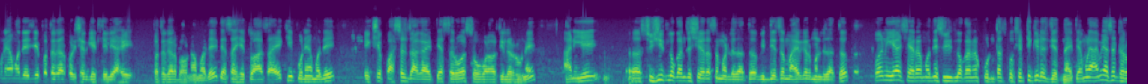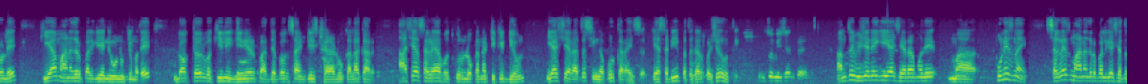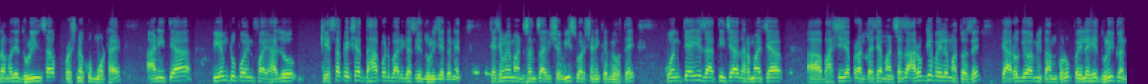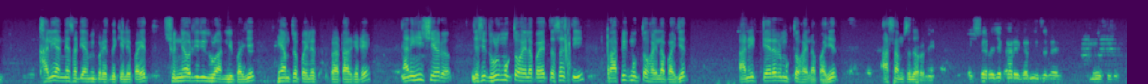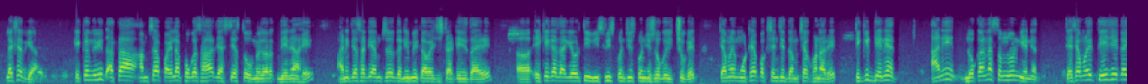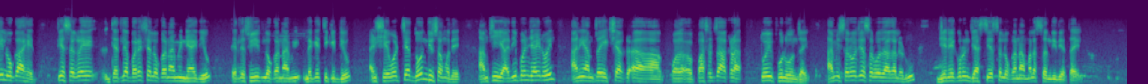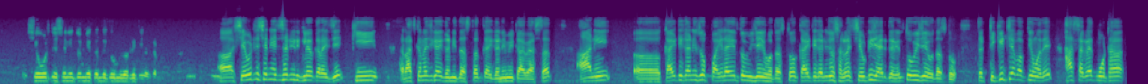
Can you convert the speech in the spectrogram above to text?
पुण्यामध्ये जे पत्रकार परिषद घेतलेली आहे पत्रकार भवनामध्ये त्याचा हेतू हाच आहे की पुण्यामध्ये एकशे पासष्ट जागा आहेत त्या सर्व सोबळावरती लढवणे आणि हे अ, सुशिक्षित लोकांचं शहर असं म्हटलं जातं विद्येचं माहेरघर म्हटलं जातं. पण या शहरामध्ये सुशिक्षित लोकांना कोणताच पक्ष तिकीटच देत नाही. त्यामुळे आम्ही असं ठरवलंय की या महानगरपालिकेच्या निवडणुकीमध्ये डॉक्टर वकील इंजिनियर प्राध्यापक सायंटिस्ट खेळाडू कलाकार अशा सगळ्या होतकरू लोकांना तिकीट देऊन या शहराचं सिंगापूर करायचं. यासाठी पत्रकार परिषद होती. तुमचं विजन काय? आमचं विजन आहे की या शहरामध्ये पुणेच नाही. सगळ्याच महानगरपालिका क्षेत्रामध्ये धुळींचा प्रश्न खूप मोठा आहे. आणि त्या P M two point five हा जो केसापेक्षा दहा पट बारीक असते धुळीचे कणेत त्याच्यामुळे माणसांचं आयुष्य वीस वर्षांनी कमी होतंय. कोणत्याही जातीच्या धर्माच्या भाषेच्या प्रांताच्या माणसाचं आरोग्य पहिलं महत्त्वाचं आहे. ते आरोग्यावर आम्ही काम करू. पहिलं हे धुळीकण खाली आणण्यासाठी आम्ही प्रयत्न केले पाहिजेत. शून्यावरती ती धूळ आणली पाहिजे. हे आमचं पहिलं टार्गेट आहे. आणि ही शहरं जशी धूळमुक्त व्हायला पाहिजेत तसंच ती ट्रॅफिकमुक्त व्हायला पाहिजेत. आणि टेररमुक्त व्हायला पाहिजेत. असं आमचं धोरण आहे. शहराच्या कार्यकारिणीचं काय लक्षात घ्या. एकंदरीत आता आमचा पहिला फोकस हा जास्तीत जास्त उमेदवार देणं आहे. आणि त्यासाठी आमचं गनिमी काव्याची स्ट्रॅटेजी तयार आहे. एकेका जागेवरती वीस वीस पंचवीस पंचवीस लोक इच्छुक आहेत. त्यामुळे मोठ्या पक्षांची दमछाक होणार आहे. तिकीट देण्यात आणि लोकांना समजून घेण्यात. त्याच्यामुळे ते जे काही लोक आहेत ते सगळे त्यातल्या बऱ्याचशा लोकांना आम्ही न्याय देऊ त्यातल्या सुजित लोकांना आम्ही लगेच तिकीट देऊ. आणि शेवटच्या दोन दिवसामध्ये आमची यादी पण जाहीर होईल आणि आमचा एकशे पासष्टचा आकडा तोही फुल होऊन जाईल. आम्ही सर्वच्या सर्व जागा लढवू जेणेकरून जास्तीत जास्त लोकांना आम्हाला संधी देता येईल. शेवटच्या क्षणी तुम्ही एकंदरीत उमेदवार डिक्लेअर करणार. शेवटच्या क्षणी याच्यासाठी डिक्लेअर करायचे की राजकारणाची काही गणित असतात काही गनिमी काव्य असतात आणि काही ठिकाणी जो पहिला येईल तो विजयी होत असतो काही ठिकाणी जो सगळ्यात शेवटी जाहीर करेल तो विजयी होत असतो. तर तिकीटच्या बाबतीमध्ये हा सगळ्यात मोठा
